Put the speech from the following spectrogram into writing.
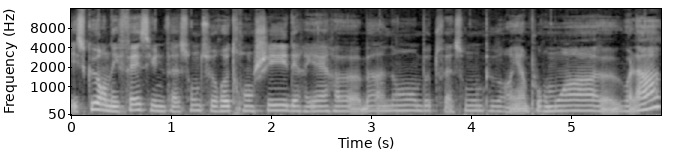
Est-ce que en effet c'est une façon de se retrancher derrière euh, ben non, de toute façon, on peut rien pour moi, euh, voilà,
